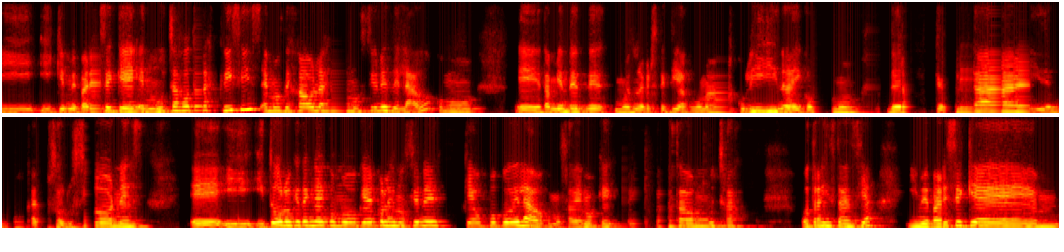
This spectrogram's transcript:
y, que me parece que en muchas otras crisis hemos dejado las emociones de lado, como eh, también desde, como una perspectiva como masculina y como de y de buscar soluciones. Eh, y, todo lo que tenga como que ver con las emociones queda un poco de lado, como sabemos que, ha pasado en muchas otras instancias, y me parece que,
